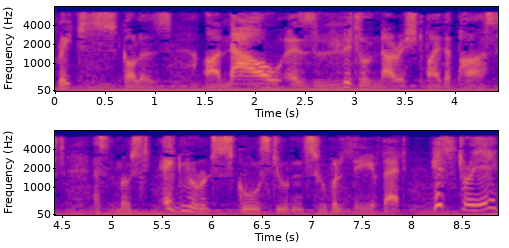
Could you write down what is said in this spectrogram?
great scholars are now as little nourished by the past as the most ignorant school students who believe that history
